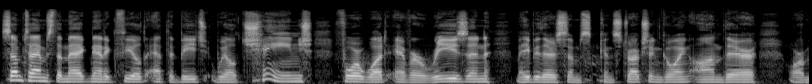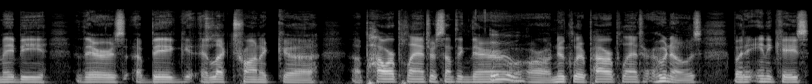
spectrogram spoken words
sometimes the magnetic field at the beach will change for whatever reason. Maybe there's some construction going on there, or maybe there's a big electronic. Uh, a power plant or something there, Ooh. or a nuclear power plant, or who knows. But in any case,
